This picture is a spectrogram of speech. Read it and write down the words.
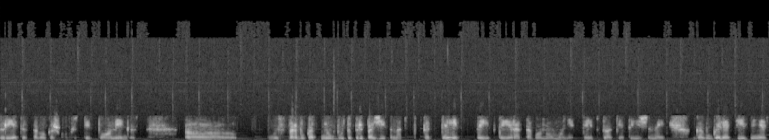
turėti savo kažkokius tai pomėgius. Uh, svarbu, kad nu, būtų pripažįstama, kad taip, taip, tai yra tavo nuomonė, taip, tu apie tai žinai. Galų galės fizinės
